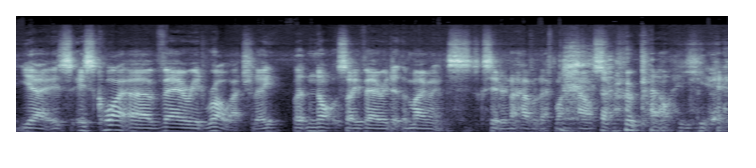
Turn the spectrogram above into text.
Yeah, it's it's quite a varied role actually, but not so varied at the moment, considering I haven't left my house for about a year.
